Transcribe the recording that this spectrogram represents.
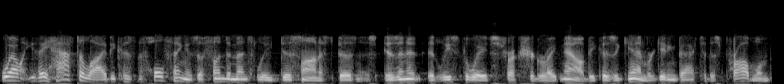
Well, they have to lie because the whole thing is a fundamentally dishonest business, isn't it? At least the way it's structured right now. Because again, we're getting back to this problem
